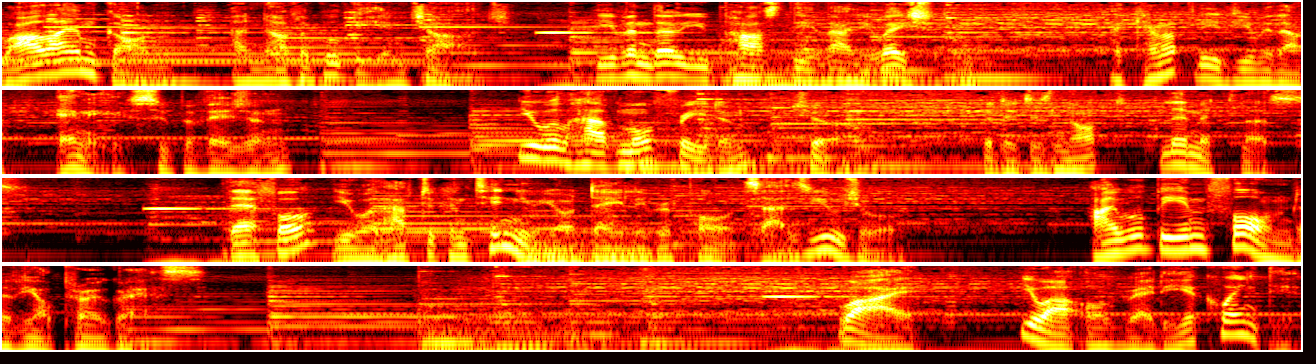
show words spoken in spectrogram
While I am gone, another will be in charge. Even though you passed the evaluation, I cannot leave you without any supervision. You will have more freedom, sure, but it is not limitless. Therefore, you will have to continue your daily reports as usual. I will be informed of your progress. Why, you are already acquainted.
